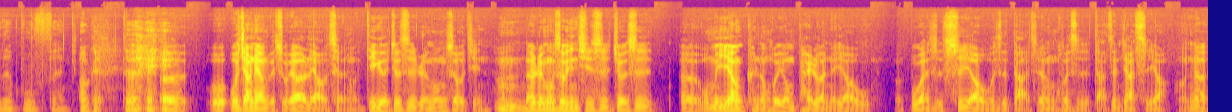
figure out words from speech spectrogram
的部分。OK，对，呃，我我讲两个主要的疗程，第一个就是人工受精。嗯，那人工受精其实就是呃，我们一样可能会用排卵的药物，不管是吃药或是打针，或是打针加吃药，那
